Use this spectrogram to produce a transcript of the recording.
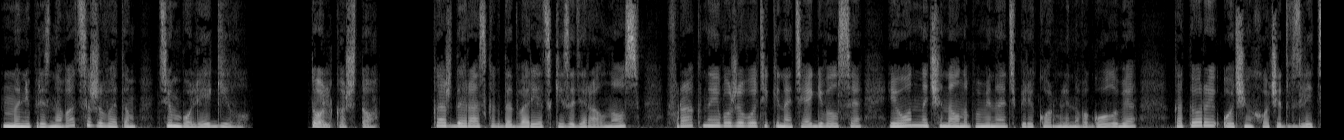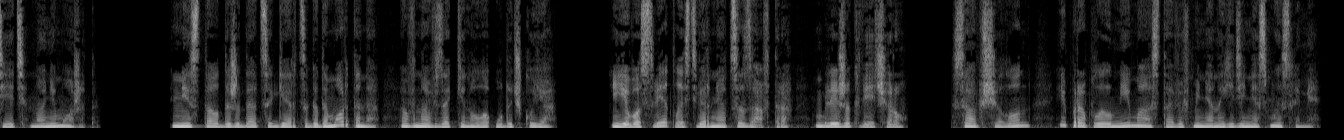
Но не признаваться же в этом, тем более Гилу. Только что. Каждый раз, когда дворецкий задирал нос, фрак на его животике натягивался, и он начинал напоминать перекормленного голубя, который очень хочет взлететь, но не может. «Не стал дожидаться герцога де Мортона?» — вновь закинула удочку я. «Его светлость вернется завтра, ближе к вечеру», — сообщил он и проплыл мимо, оставив меня наедине с мыслями,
